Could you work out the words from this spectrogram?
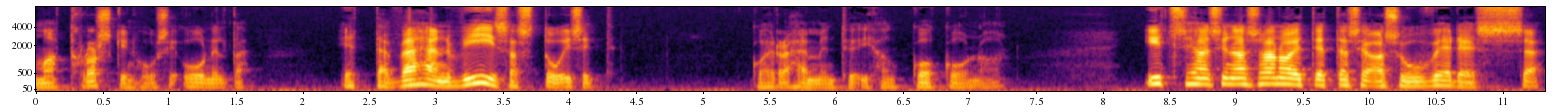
matroskin huusi uunilta. Että vähän viisastuisit. Koira hämmentyi ihan kokonaan. Itsehän sinä sanoit, että se asuu vedessä.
